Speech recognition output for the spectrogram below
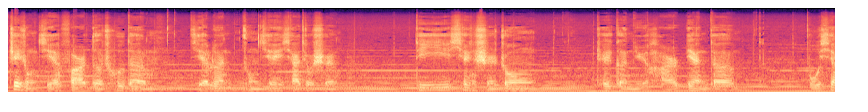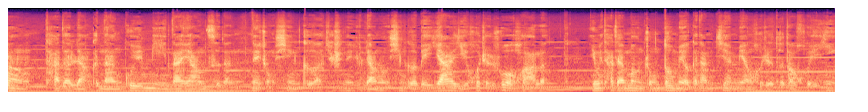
这种解法得出的结论，总结一下就是：第一，现实中。这个女孩变得不像她的两个男闺蜜那样子的那种性格，就是那种两种性格被压抑或者弱化了，因为她在梦中都没有跟他们见面或者得到回应。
